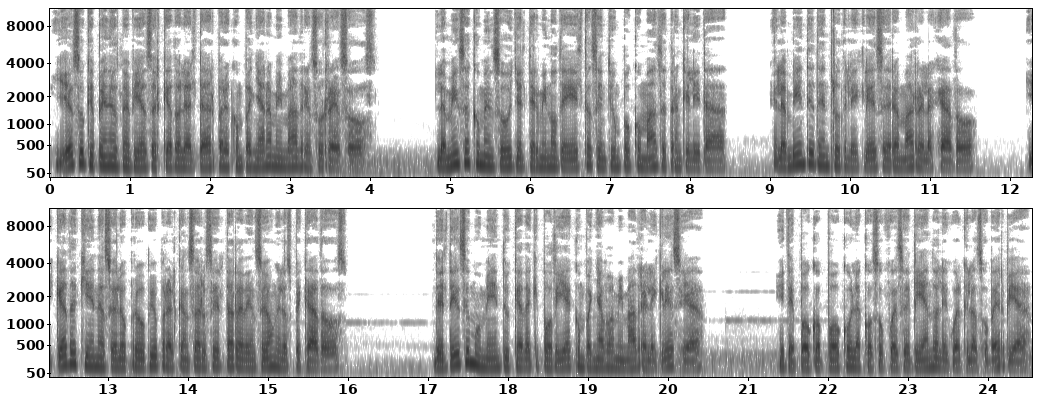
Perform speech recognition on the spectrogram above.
Y eso que apenas me había acercado al altar para acompañar a mi madre en sus rezos. La misa comenzó y al término de esta sentí un poco más de tranquilidad. El ambiente dentro de la iglesia era más relajado, y cada quien hacía lo propio para alcanzar cierta redención en los pecados. Desde ese momento y cada que podía acompañaba a mi madre a la iglesia. Y de poco a poco la cosa fue cediendo al igual que la soberbia.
